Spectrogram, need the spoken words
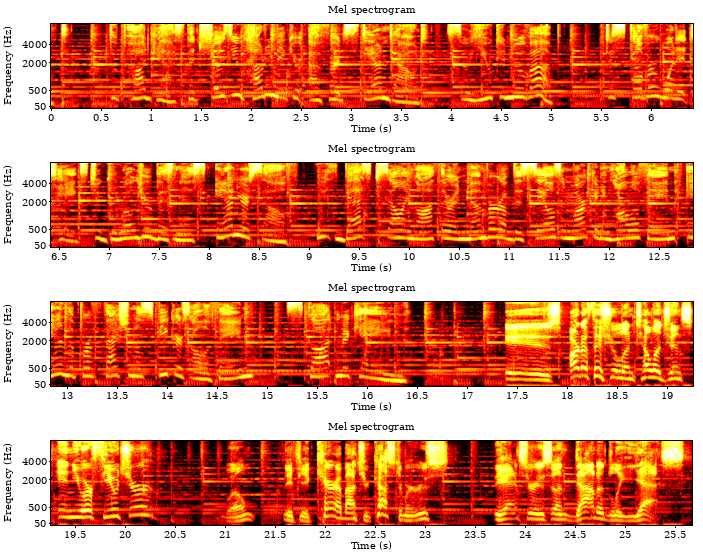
The podcast that shows you how to make your efforts stand out so you can move up. Discover what it takes to grow your business and yourself with best selling author and member of the Sales and Marketing Hall of Fame and the Professional Speakers Hall of Fame, Scott McKain. Is artificial intelligence in your future? Well, if you care about your customers, the answer is undoubtedly yes.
